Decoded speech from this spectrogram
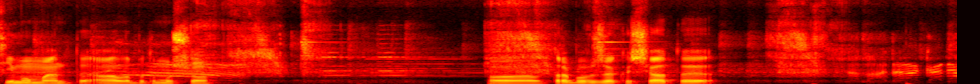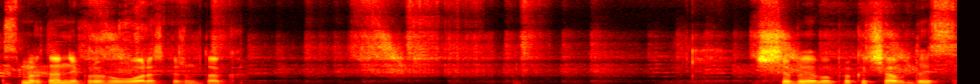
ці моменти, але тому що е, треба вже качати смертельні приговори, скажімо так. Ще би я би прокачав десь.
